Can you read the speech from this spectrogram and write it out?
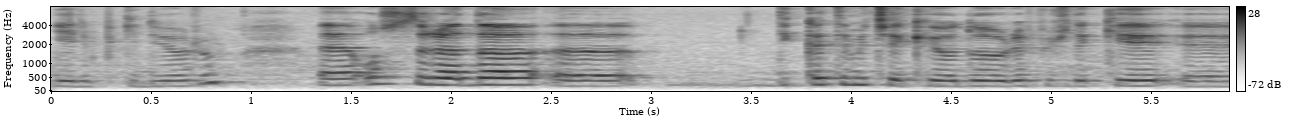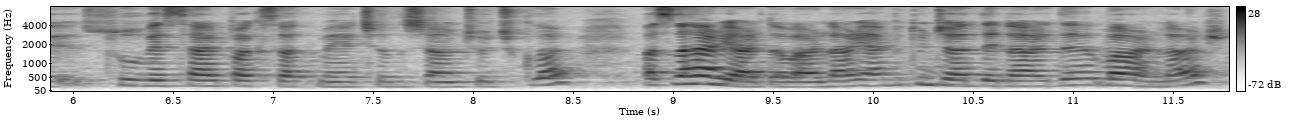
gelip gidiyorum. E, o sırada e, dikkatimi çekiyordu refüjdeki e, su ve serpak satmaya çalışan çocuklar. Aslında her yerde varlar. Yani bütün caddelerde varlar.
